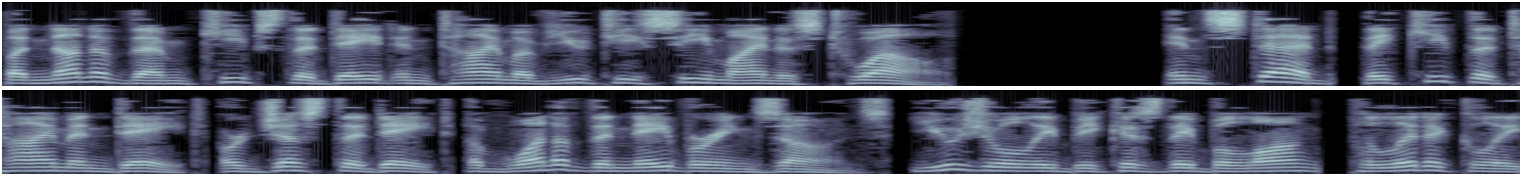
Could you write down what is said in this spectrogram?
but none of them keeps the date and time of UTC-12. Instead, they keep the time and date or just the date of one of the neighboring zones, usually because they belong, politically,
